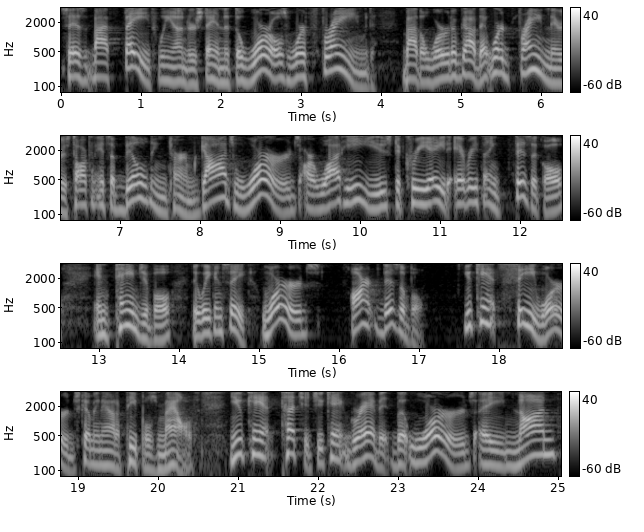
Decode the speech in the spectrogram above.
says, By faith we understand that the worlds were framed by the Word of God. That word frame there is talking, it's a building term. God's words are what He used to create everything physical and tangible that we can see. Words aren't visible. You can't see words coming out of people's mouths. You can't touch it. You can't grab it. But words, a non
